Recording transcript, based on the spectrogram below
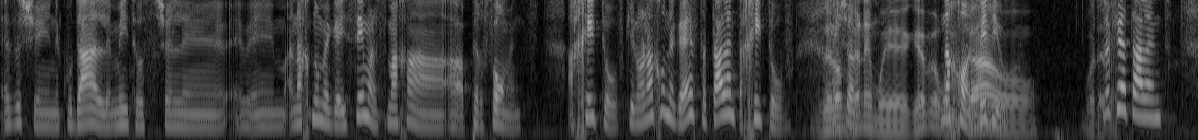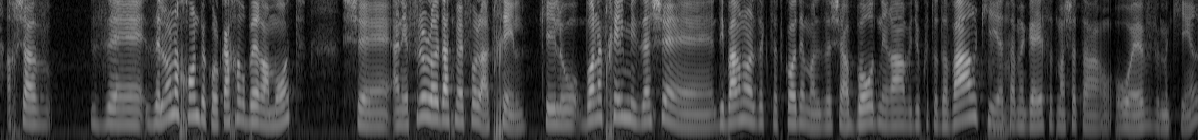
איזושהי נקודה על מיתוס של... אה, אה, אנחנו מגייסים על סמך ה performance. הכי טוב. כאילו, אנחנו נגייס את ה talent הכי טוב. זה לא משנה אם הוא יהיה גבר או נכון, אישה בדיוק. Whatever. לפי הטאלנט. עכשיו, זה, זה לא נכון בכל כך הרבה רמות, שאני אפילו לא יודעת מאיפה להתחיל. כאילו, בוא נתחיל מזה שדיברנו על זה קצת קודם, על זה שהבורד נראה בדיוק אותו דבר, כי אתה מגייס את מה שאתה אוהב ומכיר.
